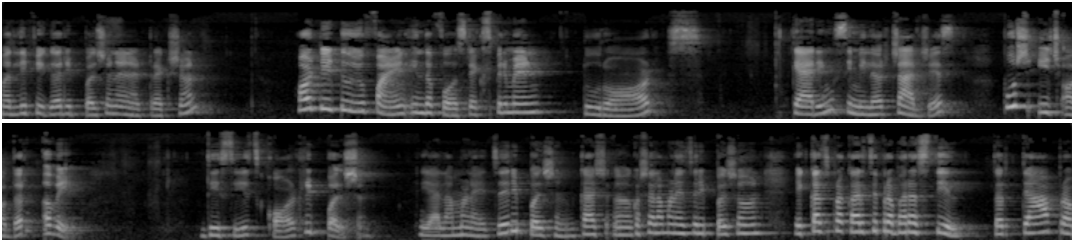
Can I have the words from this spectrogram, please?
मधली figure repulsion and attraction what did do you find in the first experiment two rods carrying similar charges push each other away this is called repulsion याला म्हणायचे रिपल्शन. कॅश कशाला म्हणायचं रिपल्शन? एकाच प्रकारचे प्रभार असतील तर त्या प्र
